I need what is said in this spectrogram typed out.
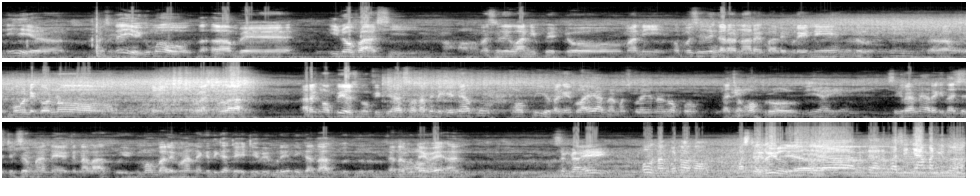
iya. Maksudnya ya aku mau eh, ambek inovasi. Maksudnya wani bedo mani apa sih sing nggak arek balik mrene ngono lho. Heeh, mau ndek kono nek sebelah-sebelah. Arek ngopi ya ngopi biasa tapi kene aku ngopi ya tangi pelayanan. Mas pelayanan opo tak jam ngobrol. Iya iya. sekiranya arek kita jajak ke mana kenal aku. Iku mau balik mana ketika ada dhewe mrene gak takut ngono gak takut Oh. dewean Seenggaknya, oh nang kono no, Mas Daryl. Iya. Ya benar masih nyaman gitu lah.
